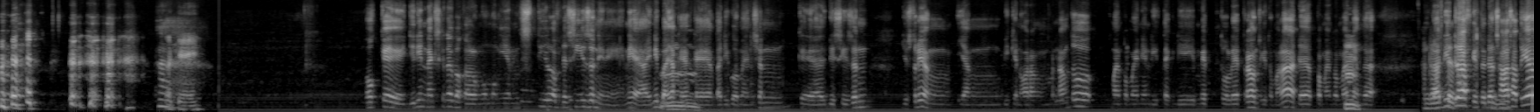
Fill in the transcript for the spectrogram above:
Oke. Oke, jadi next kita bakal ngomongin steal of the season ini. Ini ya, ini banyak ya Hmm. kayak yang tadi gue mention kayak di season justru yang yang bikin orang menang tuh pemain-pemain yang di tag di mid to late rounds gitu. Malah ada pemain-pemain Hmm. yang nggak nggak di draft gitu dan Hmm. salah satunya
